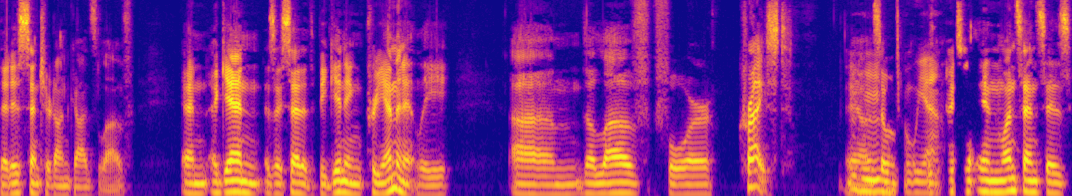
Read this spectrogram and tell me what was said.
that is centered on God's love. And again, as I said at the beginning, preeminently um, the love for Christ. You know, mm-hmm. So, oh, yeah. in one sense, is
